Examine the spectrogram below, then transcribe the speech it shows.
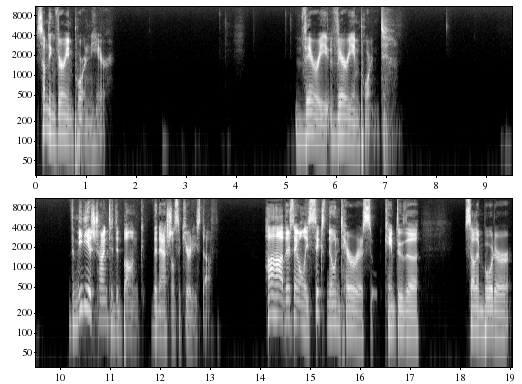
something very important here. Very, very important the media is trying to debunk the national security stuff. Haha, they're saying only six known terrorists came through the southern border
